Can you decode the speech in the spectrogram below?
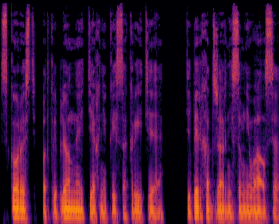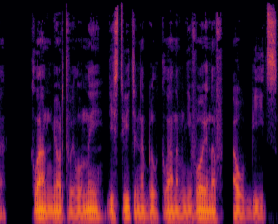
Скорость, подкрепленная техникой сокрытия. Теперь Хаджар не сомневался. Клан Мертвой Луны действительно был кланом не воинов, а убийц.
